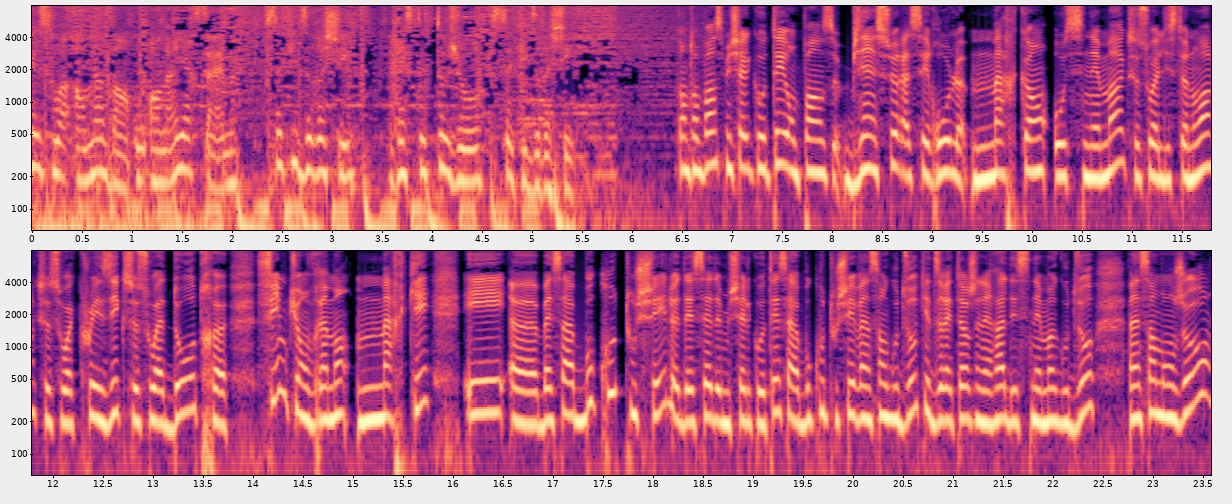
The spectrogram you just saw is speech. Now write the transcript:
Qu'elle soit en avant ou en arrière-scène, Sophie Durocher reste toujours Sophie Durocher. Quand on pense Michel Côté, on pense bien sûr à ses rôles marquants au cinéma, que ce soit Liste Noire, que ce soit Crazy, que ce soit d'autres euh, films qui ont vraiment marqué. Et euh, ben, ça a beaucoup touché le décès de Michel Côté. Ça a beaucoup touché Vincent Goudzo, qui est directeur général des cinémas Goudzo. Vincent, bonjour.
